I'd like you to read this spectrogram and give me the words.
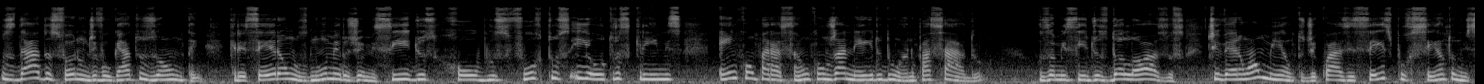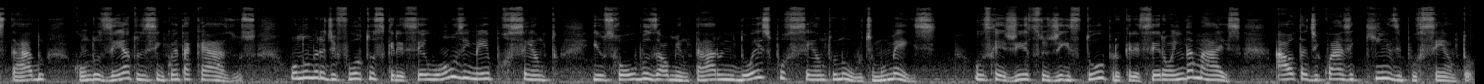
Os dados foram divulgados ontem. Cresceram os números de homicídios, roubos, furtos e outros crimes em comparação com janeiro do ano passado. Os homicídios dolosos tiveram aumento de quase 6% no estado, com 250 casos. O número de furtos cresceu 11,5% e os roubos aumentaram em 2% no último mês. Os registros de estupro cresceram ainda mais, alta de quase 15%.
